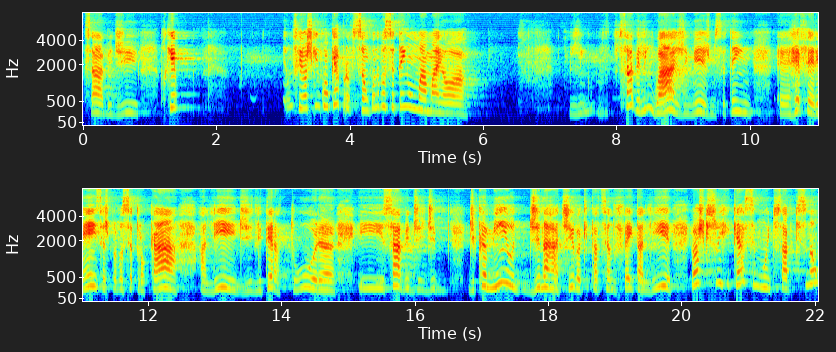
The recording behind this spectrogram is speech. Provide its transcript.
sabe? De porque enfim, eu acho que em qualquer profissão, quando você tem uma maior sabe, linguagem mesmo, você tem é, referências para você trocar ali de literatura e, sabe, de, de, de caminho de narrativa que está sendo feita ali. Eu acho que isso enriquece muito, sabe? Que senão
